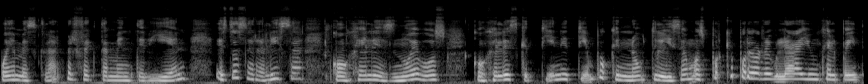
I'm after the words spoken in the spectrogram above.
Voy a mezclar perfectamente bien. Esto se realiza con geles nuevos, con geles que tiene tiempo que no utilizamos, porque por lo regular hay un gel paint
